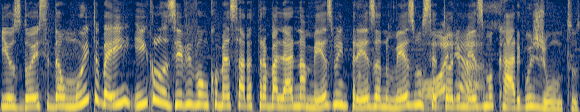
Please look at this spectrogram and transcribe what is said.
e os dois se dão muito bem, inclusive vão começar a trabalhar na mesma empresa, no mesmo setor e Olha! mesmo cargo juntos.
